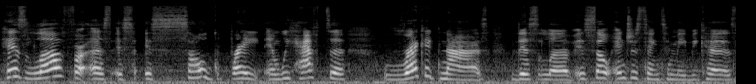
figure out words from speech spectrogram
his love for us is, is so great, and we have to recognize this love. It's so interesting to me because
